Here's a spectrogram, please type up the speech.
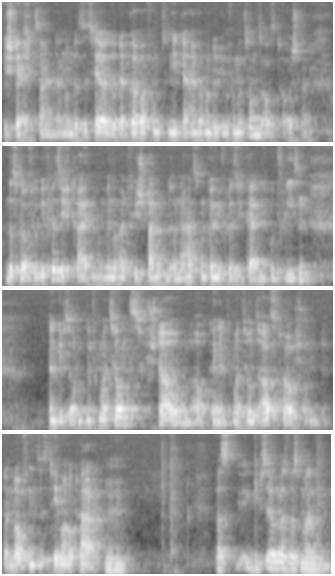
geschwächt sein dann. Und das ist ja so, der Körper funktioniert ja einfach nur durch Informationsaustausch dann. Und das läuft über die Flüssigkeiten. Und wenn du halt viel Spannung drin hast, dann können die Flüssigkeiten nicht gut fließen. Dann gibt es auch einen Informationsstau und auch keinen Informationsaustausch. Und dann laufen die Systeme autark. Was gibt es irgendwas, was man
